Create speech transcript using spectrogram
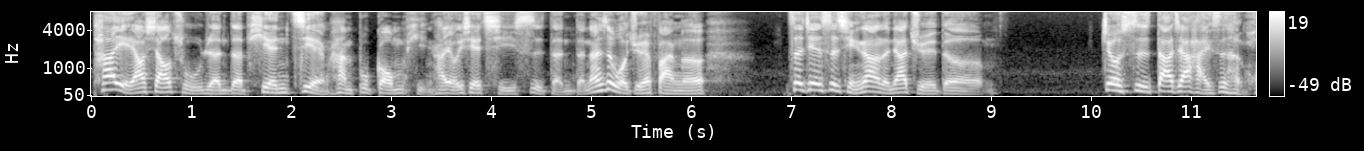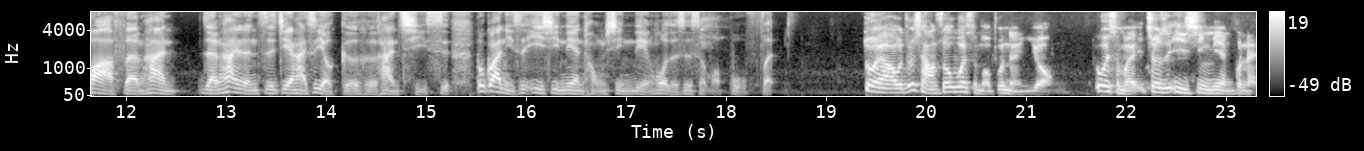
他也要消除人的偏见和不公平，还有一些歧视等等。但是我觉得反而这件事情让人家觉得，就是大家还是很划分和。人和人之间还是有隔阂和歧视，不管你是异性恋、同性恋或者是什么部分。对啊，我就想说，为什么不能用？为什么就是异性恋不能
